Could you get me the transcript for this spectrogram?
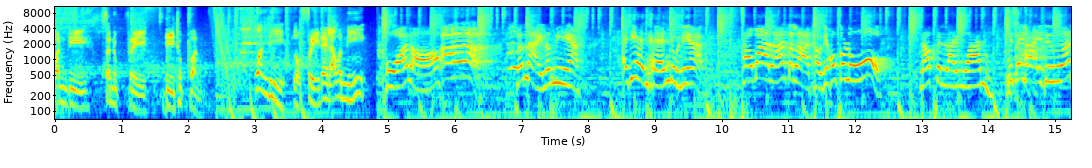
วันดี สนุกฟรี ดีทุกวัน วันดีโหลดฟรีได้แล้ววันนี้ผัวเหรอแล้วไหนแล้วเมีย ไอ้ที่เห็นเห็นๆอยู่เนี่ยชาวบ้านร้านตลาดแถวนี้เขาก็รู้ รับเป็นรายวัน ไม่ใช่รายเดือน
